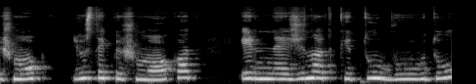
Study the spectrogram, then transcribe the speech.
išmok, jūs taip išmokot ir nežinot kitų būdų,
